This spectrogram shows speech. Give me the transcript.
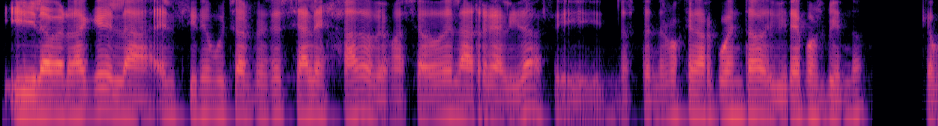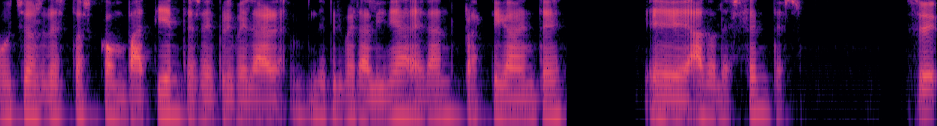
Y la verdad que la- el cine muchas veces se ha alejado demasiado de la realidad y nos tendremos que dar cuenta, y iremos viendo, que muchos de estos combatientes de primera, de primera línea eran prácticamente eh, adolescentes. Sí,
